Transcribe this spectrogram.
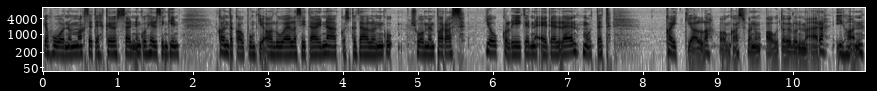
ja huonommaksi. Et ehkä jossain niin kuin Helsingin kantakaupunkialueella sitä ei näe, koska täällä on niin kuin Suomen paras joukkoliikenne edelleen, mutta et kaikkialla on kasvanut autoilun määrä ihan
